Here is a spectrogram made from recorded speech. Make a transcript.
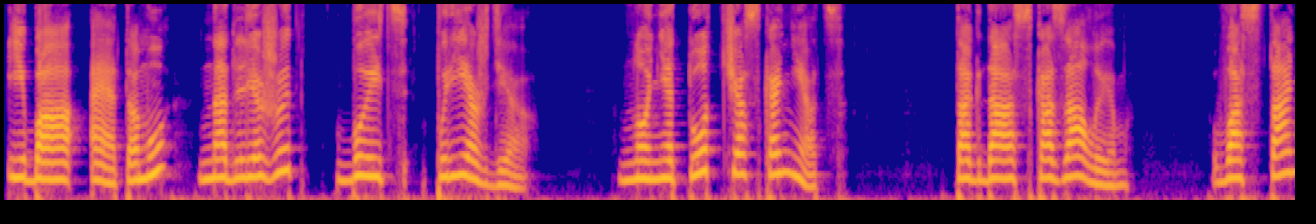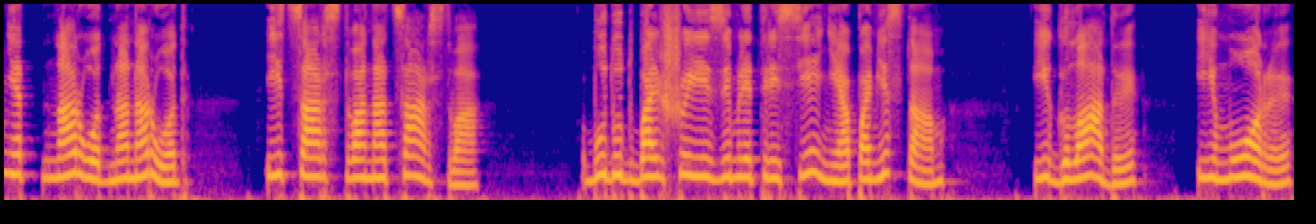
ибо этому надлежит быть прежде, но не тот час конец. Тогда сказал им, восстанет народ на народ и царство на царство, будут большие землетрясения по местам, и глады, и моры,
